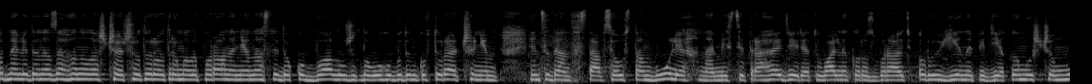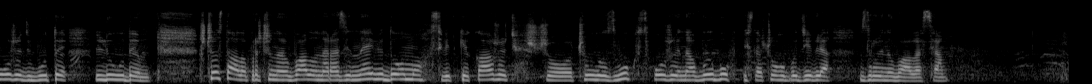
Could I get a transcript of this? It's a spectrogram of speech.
Одна людина загинула, ще чотири отримали поранення внаслідок обвалу житлового будинку в Туреччині. Інцидент стався у Стамбулі. На місці трагедії рятувальники розбирають руїни, під якими ще можуть бути люди. Що стало причиною обвалу, наразі невідомо. Свідки кажуть, що чули звук, схожий на вибух, після чого будівля зруйнувалася.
